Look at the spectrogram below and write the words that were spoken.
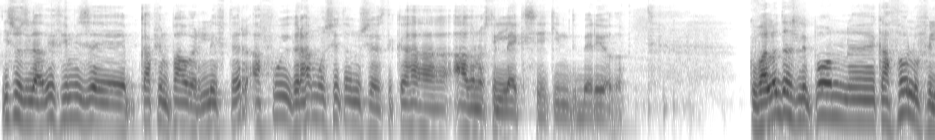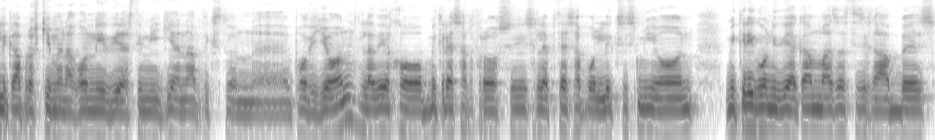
Ίσως δηλαδή θύμιζε κάποιον powerlifter, αφού η γράμμος ήταν ουσιαστικά άγνωστη λέξη εκείνη την περίοδο. Κουβαλώντας λοιπόν ε, καθόλου φιλικά προσκύμενα γονίδια στη μυϊκή ανάπτυξη των ε, ποδιών, δηλαδή έχω μικρές αρθρώσεις, λεπτές απολύξεις μειών, μικρή γονιδιακά μάζα στις γάμπες,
